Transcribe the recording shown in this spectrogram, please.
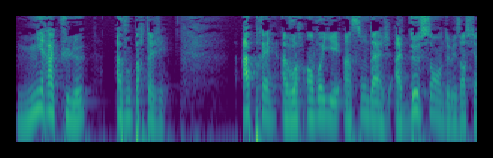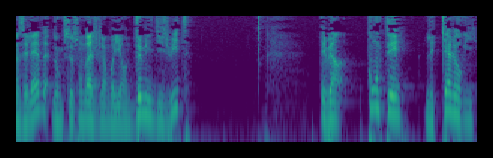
miraculeux à vous partager. Après avoir envoyé un sondage à 200 de mes anciens élèves, donc ce sondage je l'ai envoyé en 2018, eh bien, compter les calories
